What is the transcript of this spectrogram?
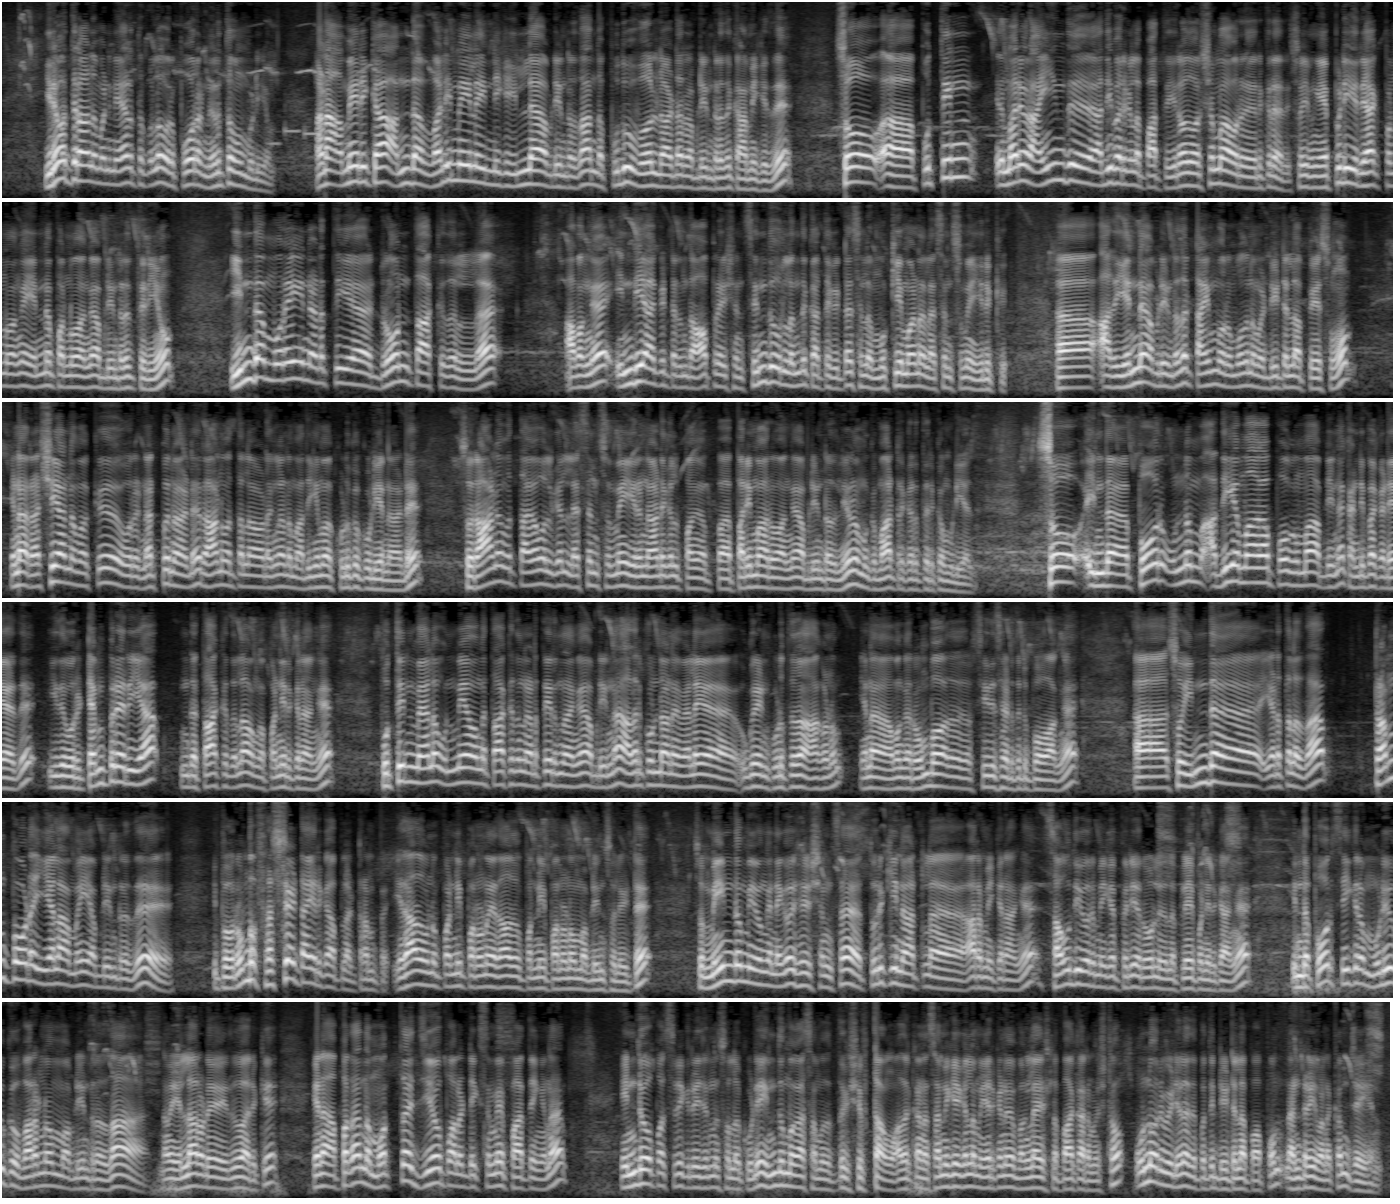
இருபத்தி நாலு மணி நேரத்துக்குள்ளே ஒரு போரை நிறுத்தவும் முடியும். ஆனால் அமெரிக்கா அந்த வலிமையில் இன்றைக்கி இல்லை அப்படின்றது தான் அந்த புது வேர்ல்டு ஆர்டர் அப்படின்றது காமிக்குது. ஸோ புத்தின் இது மாதிரி ஒரு ஐந்து அதிபர்களை பார்த்து இருபது வருஷமாக அவர் இருக்கிறாரு. ஸோ இவங்க எப்படி ரியாக்ட் பண்ணுவாங்க என்ன பண்ணுவாங்க அப்படின்றது தெரியும். இந்த முறை நடத்திய ட்ரோன் தாக்குதலில் அவங்க இந்தியா கிட்ட இருந்த ஆப்ரேஷன் சிந்தூர்லேருந்து கற்றுக்கிட்ட சில முக்கியமான லெசன்ஸுமே இருக்குது அது என்ன அப்படின்றத டைம் வரும்போது நம்ம டீட்டெயிலாக பேசுவோம். ஏன்னா ரஷ்யா நமக்கு ஒரு நட்பு நாடு இராணுவ தளவாடங்களை நம்ம அதிகமாக கொடுக்கக்கூடிய நாடு. ஸோ இராணுவ தகவல்கள் லெசன்ஸுமே இரு நாடுகள் ப ப- பரிமாறுவாங்க அப்படின்றதுலையும் நமக்கு மாற்று கருத்து இருக்க முடியாது. ஸோ இந்த போர் இன்னும் அதிகமாக போகுமா அப்படின்னா கண்டிப்பாக கிடையாது. இது ஒரு டெம்பரரியாக இந்த தாக்குதலை அவங்க பண்ணியிருக்கிறாங்க. புத்தின் மேலே உண்மையாக அவங்க தாக்குதல் நடத்தியிருந்தாங்க அப்படின்னா அதற்குண்டான விலையை உக்ரைன் கொடுத்து தான் ஆகணும். ஏன்னா அவங்க ரொம்ப அதை சீரியஸ் எடுத்துகிட்டு போவாங்க. ஸோ இந்த இடத்துல தான் ட்ரம்ப்போட இயலாமை அப்படின்றது இப்போ ரொம்ப ஃப்ரஸ்ட்ரேட் ஆகிருக்காப்புல ட்ரம்ப். ஏதாவது ஒன்று பண்ணி பண்ணணும் ஏதாவது பண்ணி பண்ணணும் அப்படின்னு சொல்லிட்டு. ஸோ மீண்டும் இவங்க நெகோசியேஷன்ஸை துருக்கி நாட்டில் ஆரம்பிக்கிறாங்க. சவுதி ஒரு மிகப்பெரிய ரோல் இதில் ப்ளே பண்ணியிருக்காங்க இந்த போர் சீக்கிரம் முடிவுக்கு வரணும் அப்படின்றது தான் நம்ம எல்லாருடைய இதுவாக இருக்குது ஏன்னா அப்போ தான் இந்த மொத்த ஜியோ பாலிட்டிக்ஸுமே பார்த்தீங்கன்னா இந்தோ பசிபிக் ரீஜன் சொல்லக்கூடிய இந்து மகா சமுதிரத்துக்கு ஷிஃப்ட் ஆகும். அதற்கான சமிக்கைகள் நம்ம ஏற்கனவே பங்களாதேஷில் பார்க்க ஆரம்பிச்சிட்டோம். இன்னொரு வீடியோவில் அதை பற்றி டீட்டெயிலாக பார்ப்போம். நன்றி வணக்கம் ஜெயன்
